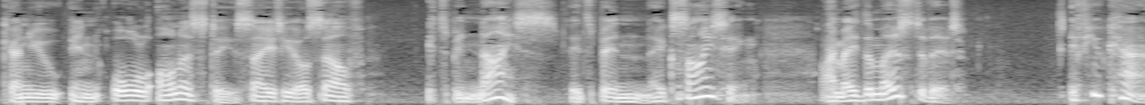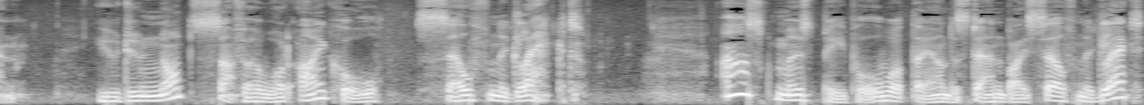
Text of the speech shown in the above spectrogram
Can you, in all honesty, say to yourself, It's been nice, it's been exciting, I made the most of it? If you can, you do not suffer what I call self neglect. Ask most people what they understand by self neglect,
